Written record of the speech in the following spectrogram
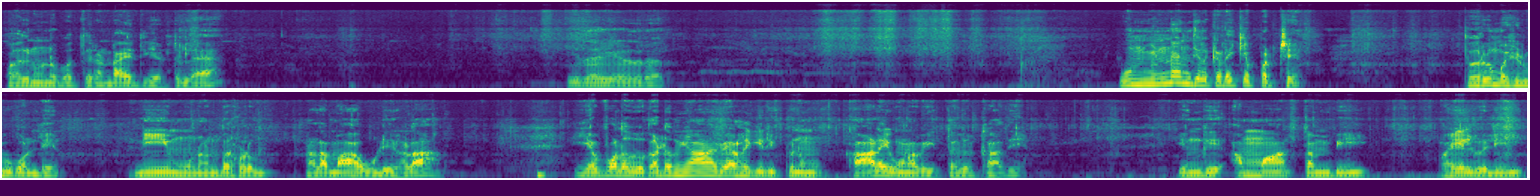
பதினொன்று பத்து ரெண்டாயிரத்தி எட்டில் இதை எழுதுறார். உன் மின்னஞ்சல் கிடைக்கப்பற்றேன் பெருமகிழ்வு கொண்டேன். நீயும் உன் நண்பர்களும் நலமாக உள்ளீர்களா? எவ்வளவு கடுமையான வேலை இருப்பினும் காலை உணவை தவிர்க்காதே. இங்கு அம்மா தம்பி வயல்வெளி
